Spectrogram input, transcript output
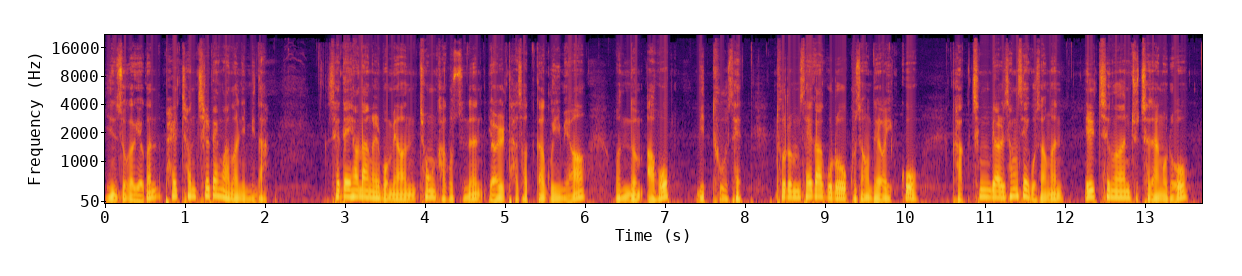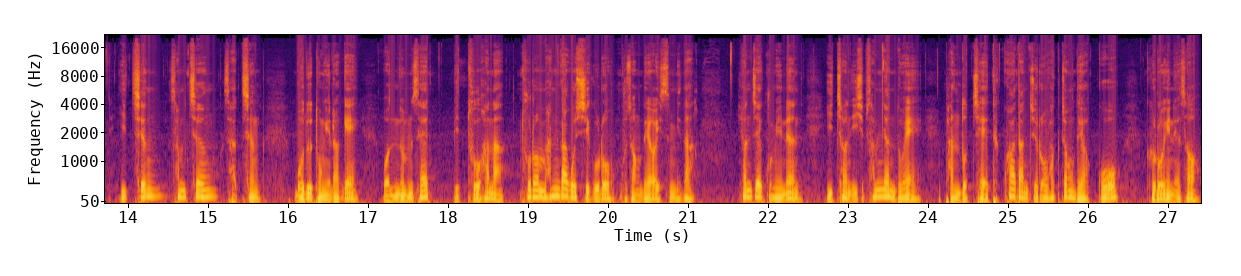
인수 가격은 8천7백만 원입니다. 세대 현황을 보면 총 가구 수는 15가구이며 원룸 9, 미투 셋, 투룸 3가구로 구성되어 있고 각 층별 상세 구성은 1층은 주차장으로 2층, 3층, 4층 모두 동일하게 원룸 셋, 미투 하나, 투룸 한 가구씩으로 구성되어 있습니다. 현재 구미는 2023년도에 반도체 특화 단지로 확정되었고 그로 인해서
